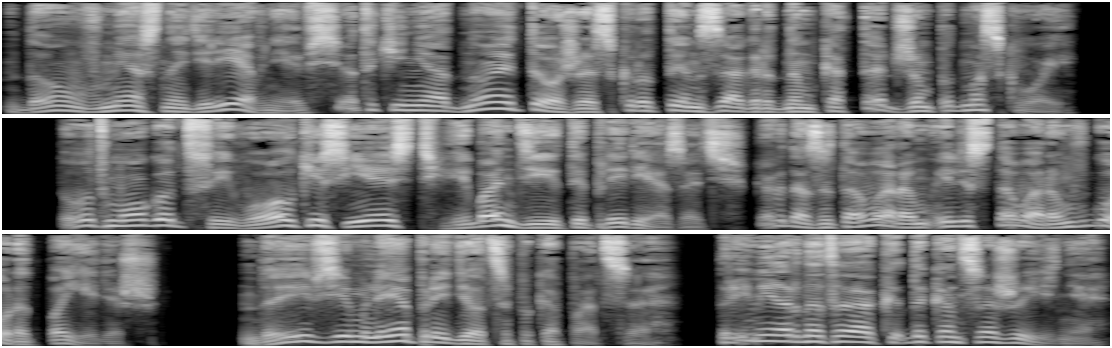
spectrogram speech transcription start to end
дом в местной деревне все-таки не одно и то же с крутым загородным коттеджем под Москвой. Тут могут и волки съесть, и бандиты прирезать, когда за товаром или с товаром в город поедешь. Да и в земле придется покопаться. Примерно так до конца жизни.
